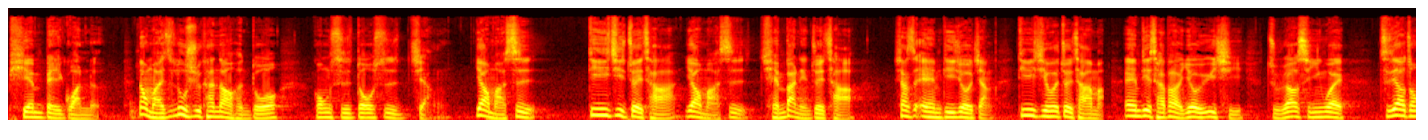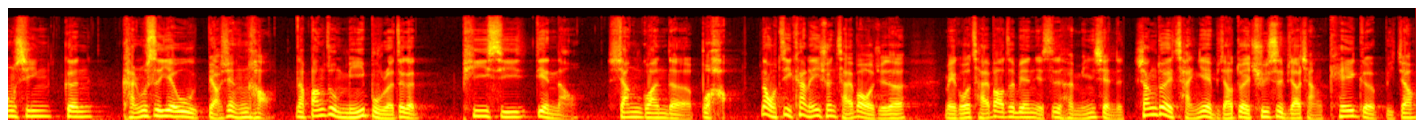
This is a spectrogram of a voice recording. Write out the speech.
偏悲观了。那我们还是陆续看到很多公司都是讲，要么是第一季最差，要么是前半年最差。像是 AMD 就讲第一季会最差嘛，AMD 财报也优于预期，主要是因为资料中心跟砍入式业务表现很好，那帮助弥补了这个 PC 电脑相关的不好。那我自己看了一圈财报，我觉得。美国财报这边也是很明显的，相对产业比较对，趋势比较强，K 个比较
